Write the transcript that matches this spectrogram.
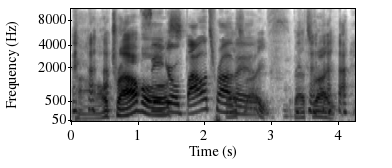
Pal travels. Sí, girl, Pao Travels. That's right. That's right.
